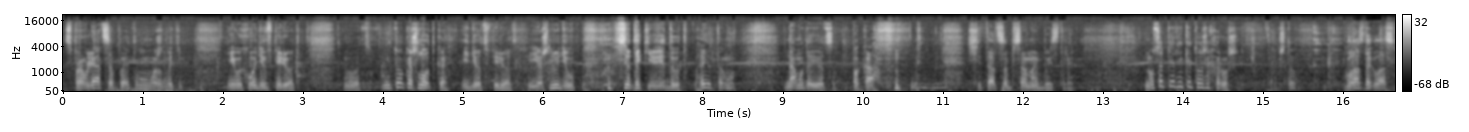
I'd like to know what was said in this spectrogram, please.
справляться. Поэтому, может быть, и выходим вперед. Вот. Не только ж лодка идет вперед, ее ж люди все-таки ведут. Поэтому нам удается пока считаться самой быстрой. Но соперники тоже хорошие. Так что глаз да глаз.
